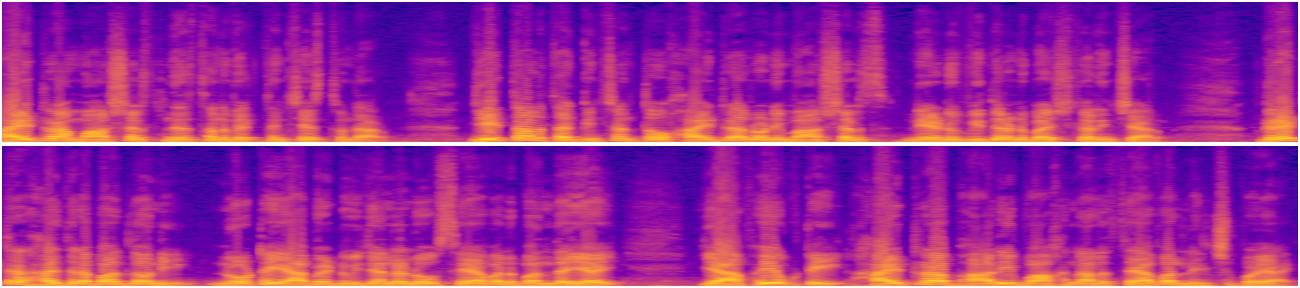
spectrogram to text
హైడ్రా మార్షల్స్ నిరసన వ్యక్తం చేస్తున్నారు. జీతాలు తగ్గించడంతో హైడ్రాలోని మార్షల్స్ నేడు విధులను బహిష్కరించారు. గ్రేటర్ హైదరాబాద్లోని నూట యాభై డివిజన్లలో సేవలు బంద్ అయ్యాయి. యాభై ఒకటి హైడ్రా భారీ వాహనాల సేవలు నిలిచిపోయాయి.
